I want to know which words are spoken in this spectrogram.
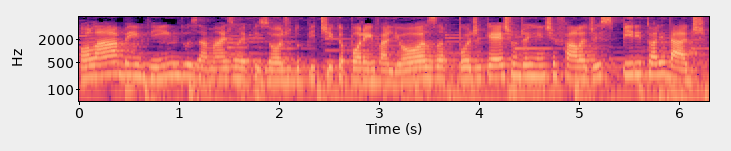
Olá, bem-vindos a mais um episódio do Pitica Porém Valiosa, podcast onde a gente fala de espiritualidade.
